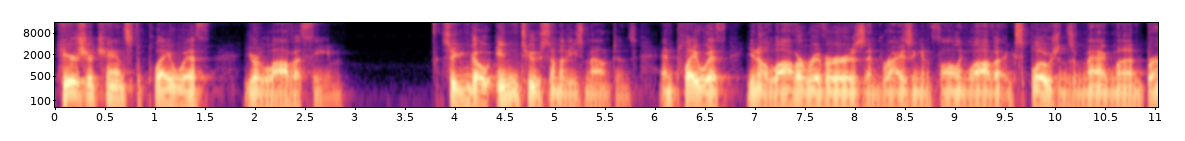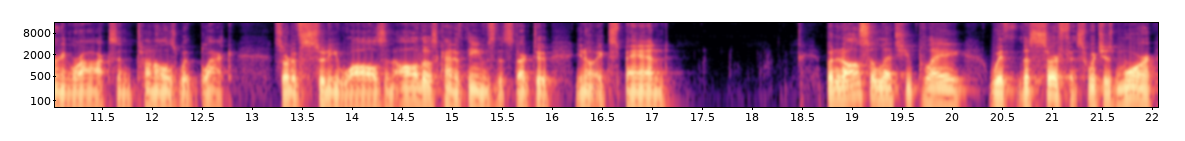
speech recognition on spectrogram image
here's your chance to play with your lava theme. So you can go into some of these mountains and play with, you know, lava rivers and rising and falling lava, explosions of magma and burning rocks and tunnels with black sort of sooty walls and all those kind of themes that start to, you know, expand. But it also lets you play with the surface, which is more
